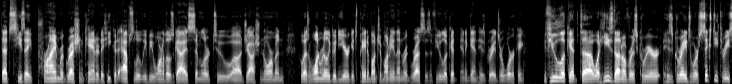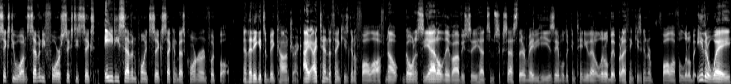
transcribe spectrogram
That's he's a prime regression candidate. He could absolutely be one of those guys, similar to uh, Josh Norman, who has one really good year, gets paid a bunch of money, and then regresses. If you look at, and again, his grades are working if you look at uh, what he's done over his career, his grades were 63, 61, 74, 66, 87.6, second best corner in football. And then he gets a big contract. I, I tend to think he's going to fall off. Now, going to Seattle, they've obviously had some success there. Maybe he is able to continue that a little bit, but I think he's going to fall off a little bit. Either way,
